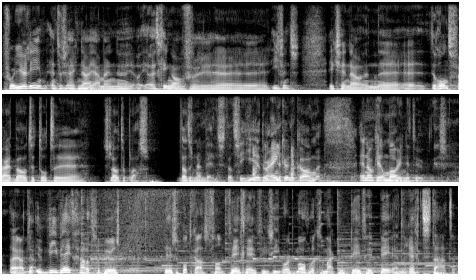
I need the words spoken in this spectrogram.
voor jullie? En toen zei ik, nou ja, mijn, het ging over events. Ik zei nou, een, de rondvaartboten tot Sloterplas. Dat is mijn wens. Dat ze hier doorheen ja. kunnen komen. En ook heel mooi natuurlijk. Dus, nou ja, ja, wie weet gaat het gebeuren. Deze podcast van VG Visie wordt mogelijk gemaakt door DVP en Rechtsstaten.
